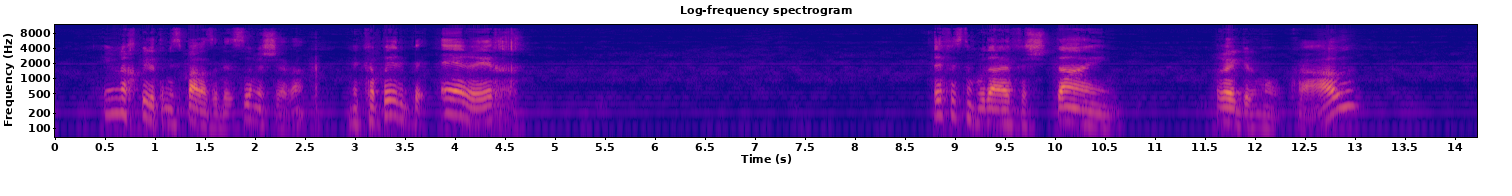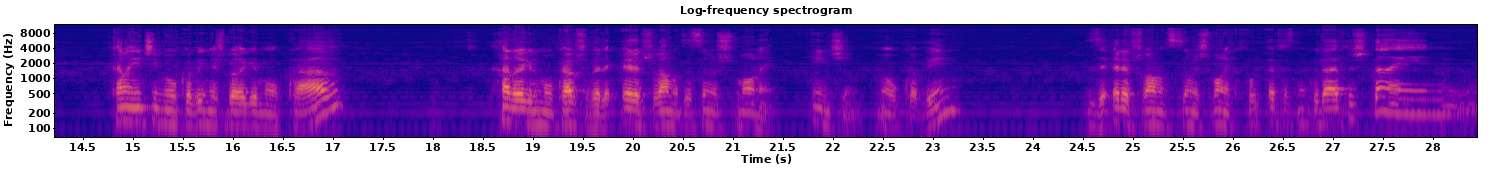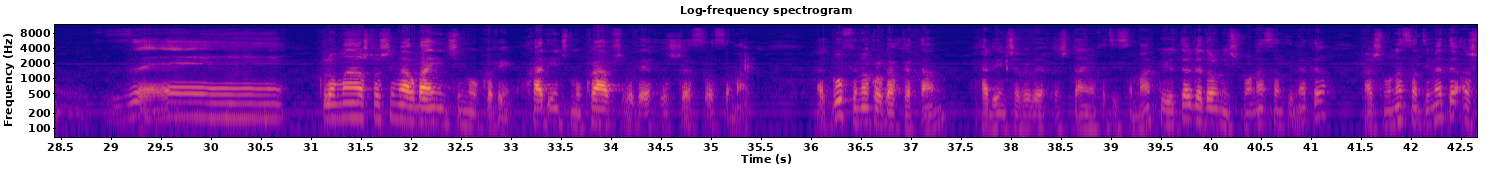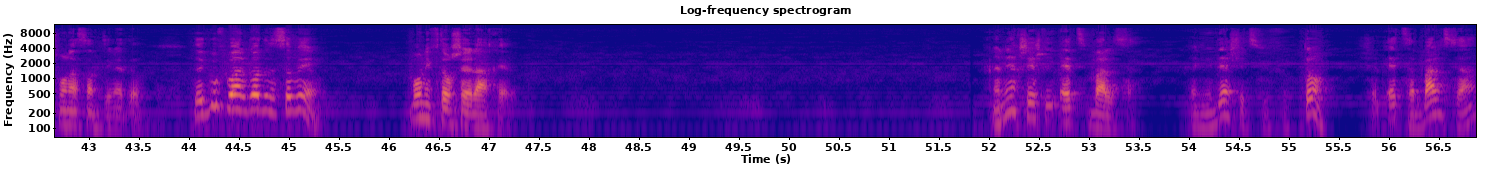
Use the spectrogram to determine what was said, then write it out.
אם נכפיל את המספר הזה ב-27, נקבל בערך 0.02 רגל מעוקב. כמה אינצ'ים מעוקבים יש ברגל מעוקב? אחד רגל מעוקב שווה ל-1728 אינצ'ים מעוקבים. זה 1728 כפול 0.02, זה כלומר 34 אינצ'ים מעוקבים. 1 אינץ' מעוקב שווה בערך ל-16 סמ"ק. הגוף אינו כל כך קטן, 1 אינץ' שווה בערך ל-2.5 סמ"ק, הוא יותר גדול מ-8 סנטימטר על 8 סנטימטר על 8 סנטימטר. זה גוף בעל גודל סביר. בואו נפתור שאלה אחרת. נניח שיש לי עץ בלסה, ואני יודע שצפיפותו של עץ הבלסה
